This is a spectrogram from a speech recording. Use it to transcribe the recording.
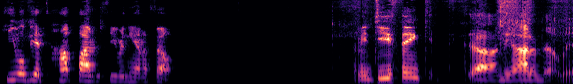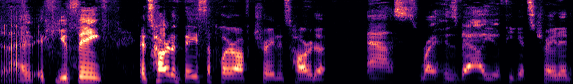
he will be a top five receiver in the NFL. I mean, do you think? Uh, I mean, I don't know, man. I, if you think it's hard to base a player off trade, it's hard to asks right his value if he gets traded.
